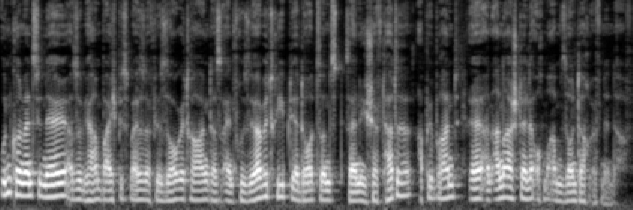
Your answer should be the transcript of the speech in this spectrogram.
unkonventionell. Also wir haben beispielsweise dafür Sorge getragen, dass ein Friseurbetrieb, der dort sonst sein Geschäft hatte, abgebrannt, äh, an anderer Stelle auch mal am Sonntag öffnen darf.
